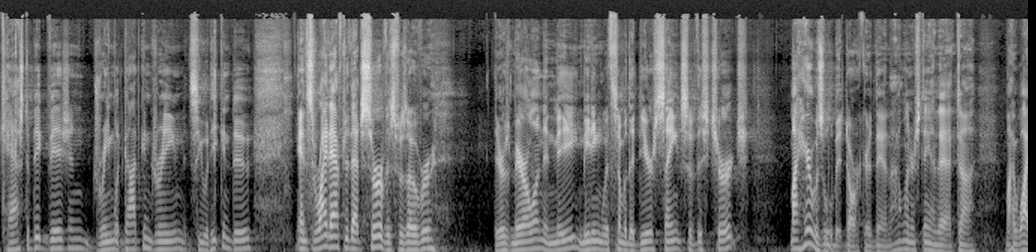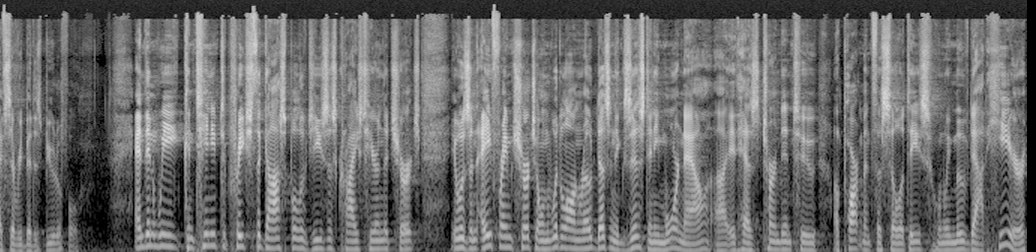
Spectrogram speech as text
Cast a big vision, dream what God can dream, and see what He can do. And so, right after that service was over, there's Marilyn and me meeting with some of the dear saints of this church. My hair was a little bit darker then. I don't understand that. Uh, my wife's every bit as beautiful. And then we continued to preach the gospel of Jesus Christ here in the church. It was an A frame church on Woodlawn Road, doesn't exist anymore now. Uh, it has turned into apartment facilities. When we moved out here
